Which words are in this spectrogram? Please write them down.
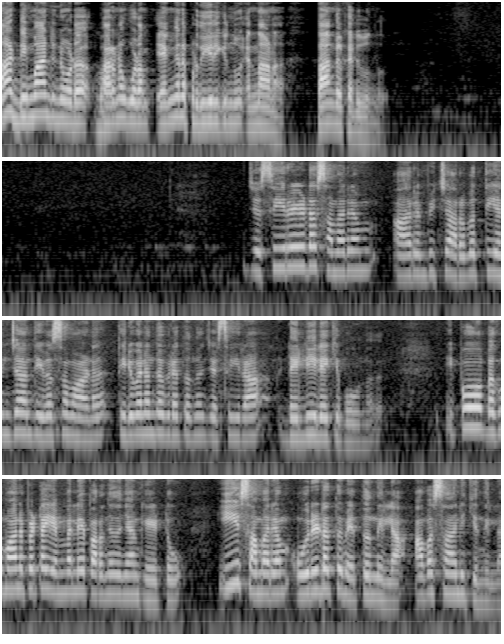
ആ ഡിമാൻഡിനോട് ഭരണകൂടം എങ്ങനെ പ്രതികരിക്കുന്നു എന്നാണ് താങ്കൾ കരുതുന്നത്? ജസീറയുടെ സമരം ആരംഭിച്ച അറുപത്തിയഞ്ചാം ദിവസമാണ് തിരുവനന്തപുരത്ത് നിന്ന് ജസീറ ഡൽഹിയിലേക്ക് പോകുന്നത്. ഇപ്പോൾ ബഹുമാനപ്പെട്ട എം എൽ എ പറഞ്ഞത് ഞാൻ കേട്ടു. ഈ സമരം ഒരിടത്തും എത്തുന്നില്ല അവസാനിക്കുന്നില്ല.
